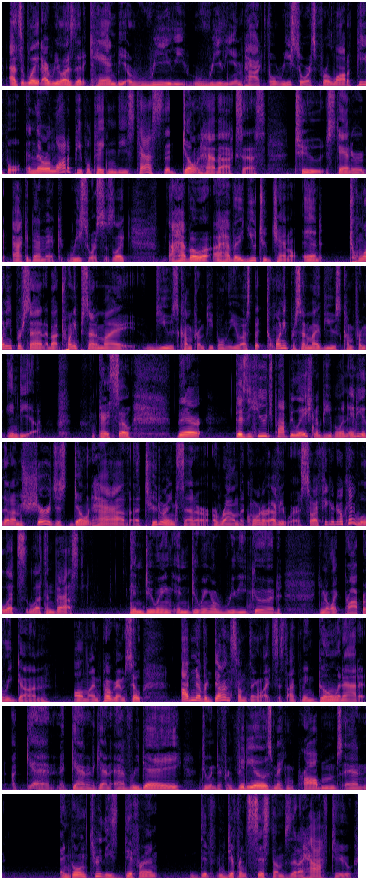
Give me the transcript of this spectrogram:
as of late, I realized that it can be a really, really impactful resource for a lot of people. And there are a lot of people taking these tests that don't have access to standard academic resources. Like I have a I have a YouTube channel and 20% about 20% of my views come from people in the US, but 20% of my views come from India. okay, so there there's a huge population of people in India that I'm sure just don't have a tutoring center around the corner everywhere. So I figured, okay, well let's let's invest in doing in doing a really good, you know, like properly done online program. So I've never done something like this. I've been going at it again and again and again every day, doing different videos, making problems and and going through these different different systems that I have to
